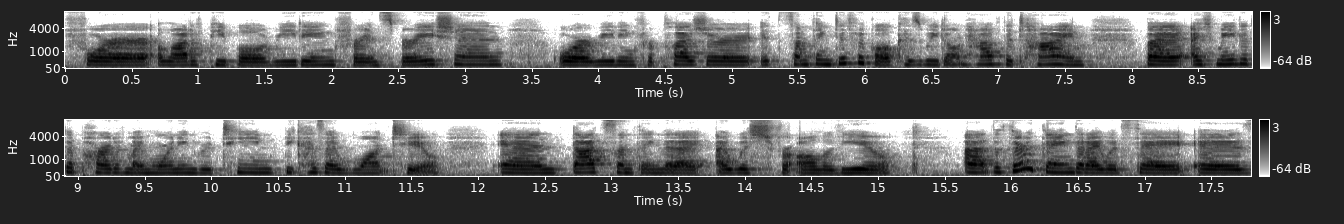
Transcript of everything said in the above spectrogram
for a lot of people, reading for inspiration, or reading for pleasure. It's something difficult because we don't have the time, but I've made it a part of my morning routine because I want to. And that's something that I, I wish for all of you. Uh, the third thing that I would say is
